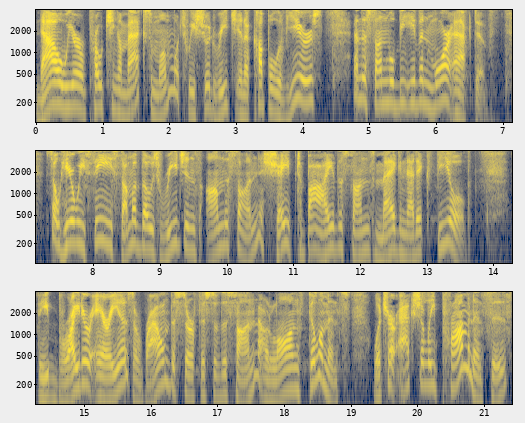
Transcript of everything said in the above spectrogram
Now we are approaching a maximum, which we should reach in a couple of years, and the sun will be even more active. So here we see some of those regions on the sun shaped by the sun's magnetic field. The brighter areas around the surface of the sun are long filaments, which are actually prominences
